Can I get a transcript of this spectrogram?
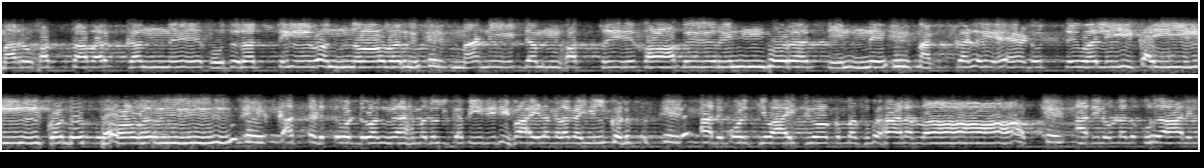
മറുഹത്തവർക്കന്ന് കുതിരത്തിൽ വന്നോവർ. മനിതം ഹത്ത് കാബീറിൻ പുറത്തിന് മക്കൾ എടുത്ത് വലി കയ്യിൽ കൊടുത്തോവർ. കത്തെടുത്ത് കൊണ്ടുവന്ന് അഹമ്മദുൽ കബീർ തങ്ങളെ കയ്യിൽ കൊടുത്തു അത് പൊളിച്ച് വായിച്ചു നോക്കുമ്പോ സുബാനല്ലാ അതിലുള്ളത് ഖുർആനിൽ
